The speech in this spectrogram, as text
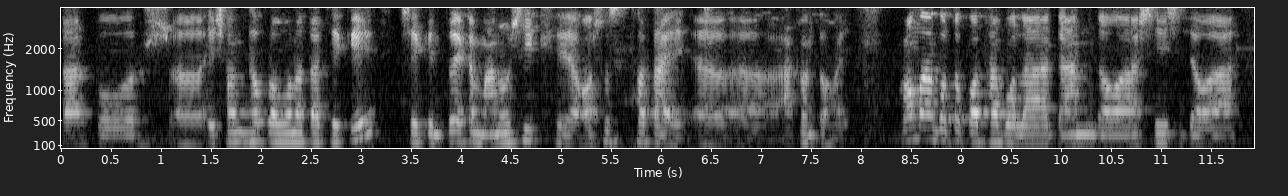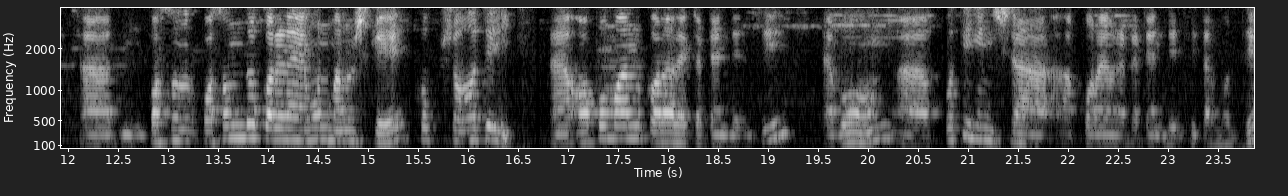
তারপর এই সন্দেহ প্রবণতা থেকে সে কিন্তু একটা মানসিক অসুস্থতায় আক্রান্ত হয়। ক্রমাগত কথা বলা গান গাওয়া শীষ দেওয়া পছন্দ করে না এমন মানুষকে খুব সহজেই আহ, অপমান করার একটা টেন্ডেন্সি এবং প্রতিহিংসা পরায়ণ একটা টেন্ডেন্সি তার মধ্যে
